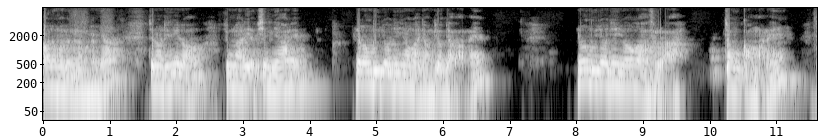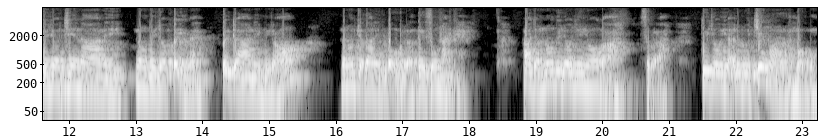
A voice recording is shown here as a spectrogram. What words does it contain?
အားလုံးပဲမင်္ဂလာပါခင်ဗျာကျွန်တော်ဒီနေ့တော့လူနာတွေအဖြစ်များတဲ့နှလုံးသွေးကြောချင်းယောဂအကြောင်းပြောပြပါမယ်နှလုံးသွေးကြောချင်းယောဂဆိုတာကြောက်ဖို့ကောင်းပါတယ်သွေးကြောကျဉ်းတာနေနှလုံးသွေးကြောပိတ်မယ်ပိတ်တာနေပြီးတော့နှလုံးကြွက်သားတွေပုတ်ပြီးတော့သေဆုံးနိုင်တယ်အဲဒါကြောင့်နှလုံးသွေးကြောချင်းယောဂဆိုတာသွေးကြောကြီးကအလိုလိုကျဉ်းသွားတာတော့မဟုတ်ဘူး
